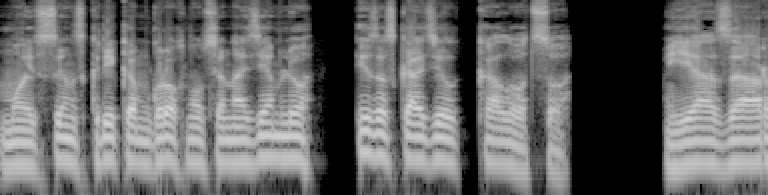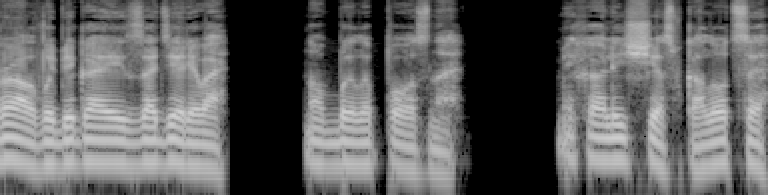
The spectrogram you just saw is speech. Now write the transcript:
Мой сын с криком грохнулся на землю и заскользил к колодцу. Я заорал, выбегая из-за дерева, но было поздно. Михаль исчез в колодце,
